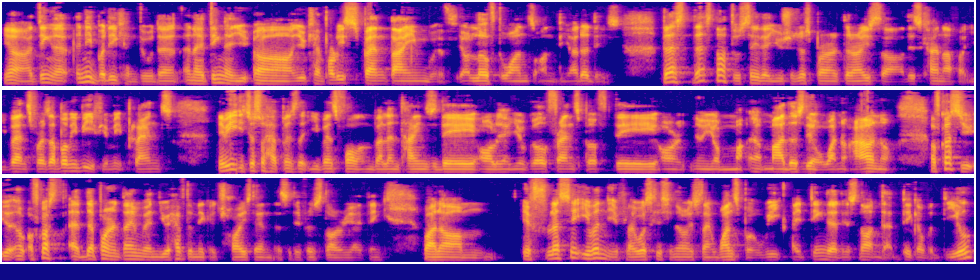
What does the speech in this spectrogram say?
yeah I think that anybody can do that. And I think that you uh you can probably spend time with your loved ones on the other days. That's that's not to say that you should just prioritize uh, this kind of uh, events. For example maybe if you make plans maybe it just so happens that events fall on Valentine's Day or like your girlfriend's birthday or you know your mo- uh, mother's day or whatnot I don't know of course you, of course at that point in time when you have to make a choice then that's a different story I think but um if let's say even if like worst case scenario is like once per week, I think that it's not that big of a deal.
